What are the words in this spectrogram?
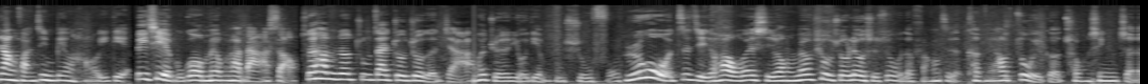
让环境变好一点，力气也不够，没有办法打扫，所以他们就住在舅舅的家，我会觉得有点不舒服。如果我自己的话，我会希望，没有譬如说六十岁，我的房子可能要做一个重新整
